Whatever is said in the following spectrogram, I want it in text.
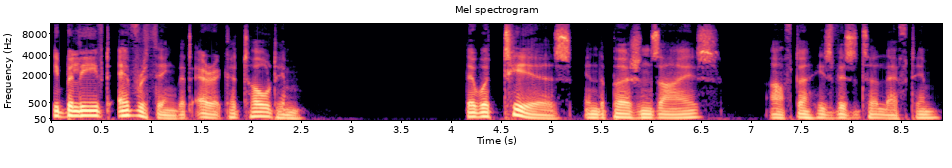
He believed everything that Eric had told him. There were tears in the Persian's eyes after his visitor left him.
